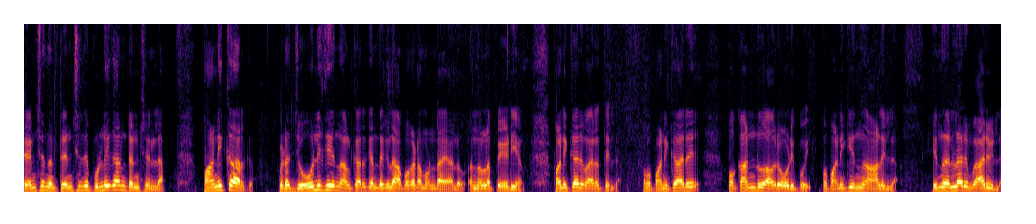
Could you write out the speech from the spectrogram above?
ടെൻഷൻ ടെൻഷന് പുള്ളിക്കാരൻ ടെൻഷനില്ല പണിക്കാർക്ക് ഇവിടെ ജോലി ചെയ്യുന്ന ആൾക്കാർക്ക് എന്തെങ്കിലും അപകടം ഉണ്ടായാലോ എന്നുള്ള പേടിയാണ്. പണിക്കാർ വരത്തില്ല. അപ്പോൾ പണിക്കാർ ഇപ്പോൾ കണ്ടു അവർ ഓടിപ്പോയി. ഇപ്പോൾ പണിക്ക് ഇന്ന് ആളില്ല. ഇന്ന് എല്ലാവരും ആരുമില്ല.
